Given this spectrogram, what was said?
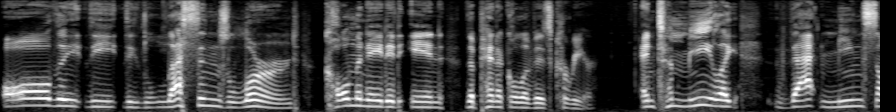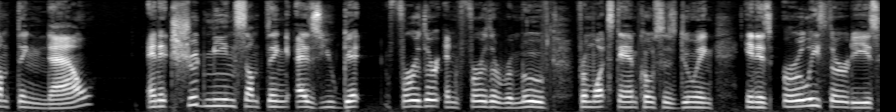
all the the the lessons learned culminated in the pinnacle of his career. And to me like that means something now and it should mean something as you get further and further removed from what Stamkos is doing in his early 30s,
